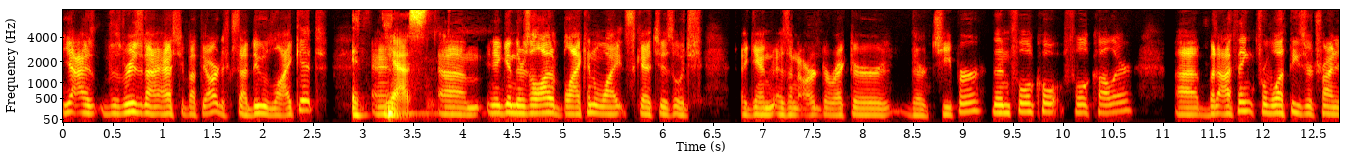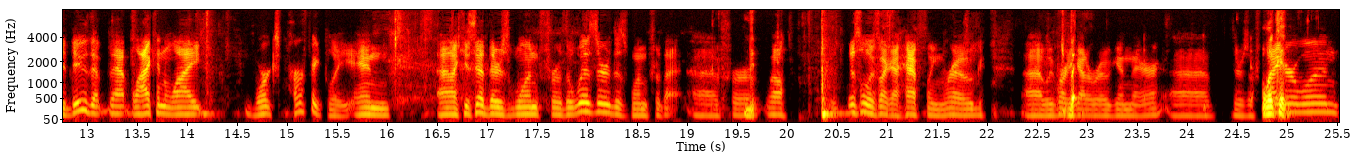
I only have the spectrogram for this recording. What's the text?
Yeah, I, the reason I asked you about the art is because I do like it. It, And, yes. Um, and again, there's a lot of black and white sketches, which again, as an art director, they're cheaper than full co- full color. Uh, but I think for what these are trying to do, that that black and white works perfectly. And uh, like you said, there's one for the wizard. There's one for that uh, for well, this one looks like a halfling rogue. Uh, we've already But- got a rogue in there. Uh, there's a Look at- fighter one.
